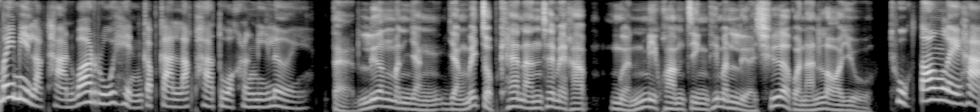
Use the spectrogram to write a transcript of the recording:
ไม่มีหลักฐานว่ารู้เห็นกับการลักพาตัวครั้งนี้เลย แต่เรื่องมันยังยังไม่จบแค่นั้นใช่ไหมครับ เหมือนมีความจริงที่มันเหลือเชื่อกว่านั้นรออยู่ ถูกต้องเลยค่ะ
